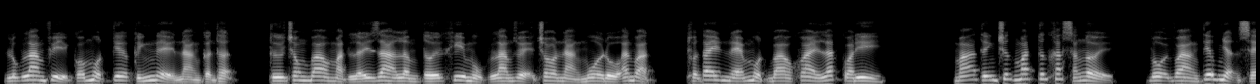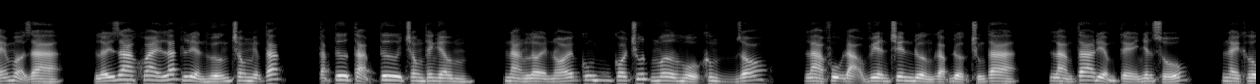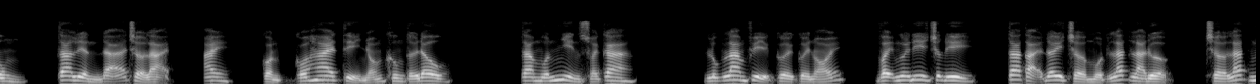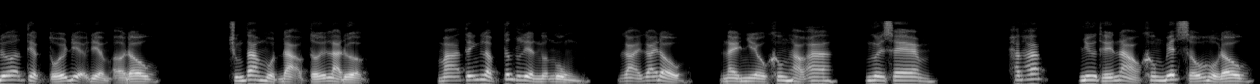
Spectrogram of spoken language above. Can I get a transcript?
Lục Lam Phỉ có một tia kính nể nàng cẩn thận, từ trong bao mặt lấy ra lầm tới khi Mục Lam Duệ cho nàng mua đồ ăn vặt, thuận tay ném một bao khoai lát qua đi. Mã tính trước mắt tức khắc sáng ngời, vội vàng tiếp nhận xé mở ra, lấy ra khoai lát liền hướng trong miệng tắc, tạp tư tạp tư trong thanh âm, nàng lời nói cũng có chút mơ hồ không rõ, là phụ đạo viên trên đường gặp được chúng ta, làm ta điểm tề nhân số, này không, ta liền đã trở lại, ai, còn có hai tỷ nhóm không tới đâu. Ta muốn nhìn xoái ca. Lục Lam Phỉ cười cười nói, vậy ngươi đi trước đi, ta tại đây chờ một lát là được, chờ lát nữa tiệc tối địa điểm ở đâu. Chúng ta một đạo tới là được. Mã tĩnh lập tức liền ngượng ngùng, gãi gãi đầu, này nhiều không hảo a, ngươi xem. Hắc hắc, như thế nào không biết xấu hổ đâu.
